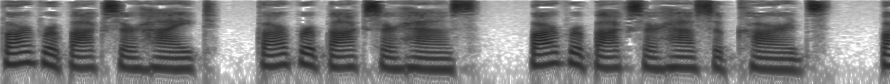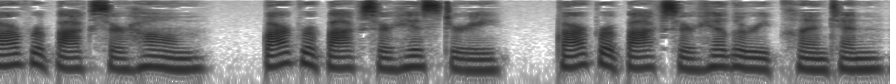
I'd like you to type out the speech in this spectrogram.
Barbara Boxer Height, Barbara Boxer House, Barbara Boxer House of Cards, Barbara Boxer Home, Barbara Boxer History, Barbara Boxer Hillary Clinton,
